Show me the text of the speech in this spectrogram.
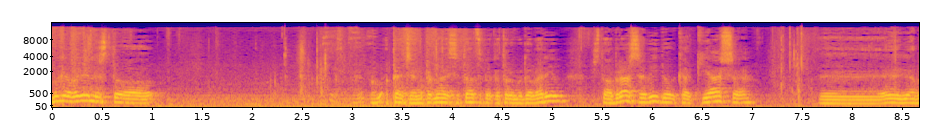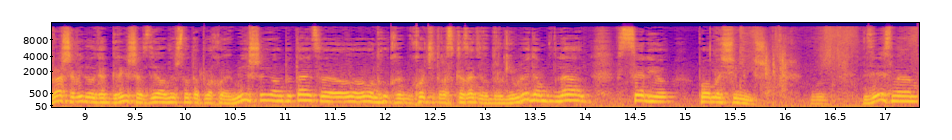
Мы говорили, что опять же, я напоминаю ситуацию, про которую мы говорим, что Абраша видел, как Яша, э, Абраша видел, как Гриша сделал что-то плохое Мише, и он пытается, он как бы хочет рассказать это другим людям для, с целью помощи Мише. Вот. Здесь нам,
